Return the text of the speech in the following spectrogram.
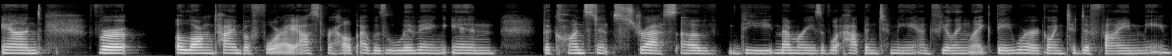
and for a long time before I asked for help, I was living in the constant stress of the memories of what happened to me and feeling like they were going to define me.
